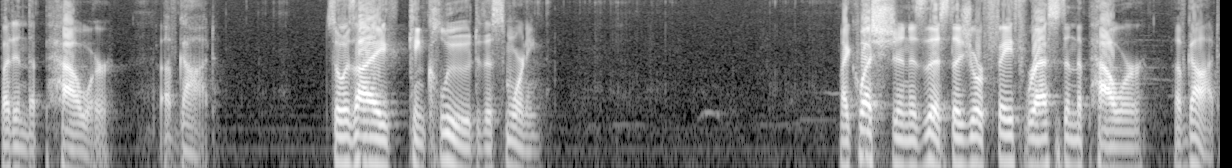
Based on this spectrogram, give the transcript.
but in the power of God. So, as I conclude this morning, my question is this Does your faith rest in the power of God?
